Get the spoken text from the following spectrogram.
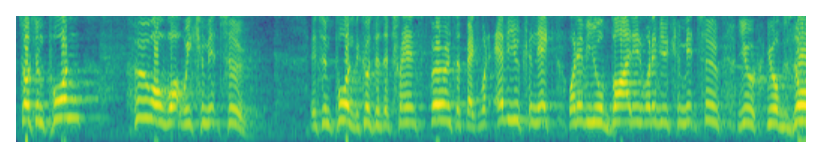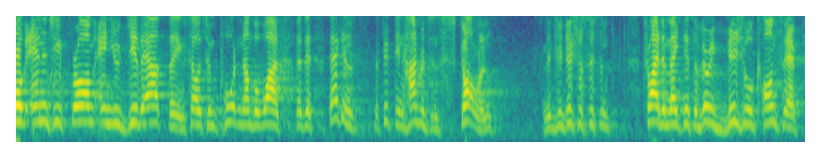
So it's important who or what we commit to. It's important because there's a transference effect. Whatever you connect, whatever you abide in, whatever you commit to, you, you absorb energy from and you give out things. So it's important, number one, that the, back in the 1500s in Scotland, the judicial system tried to make this a very visual concept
